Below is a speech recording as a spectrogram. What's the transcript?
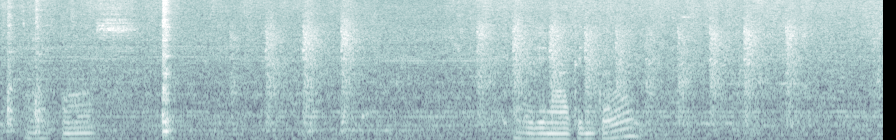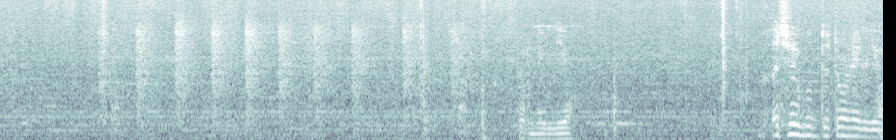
Tapos Tanggalin natin to. Tornilyo. Let's remove the tornilyo.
